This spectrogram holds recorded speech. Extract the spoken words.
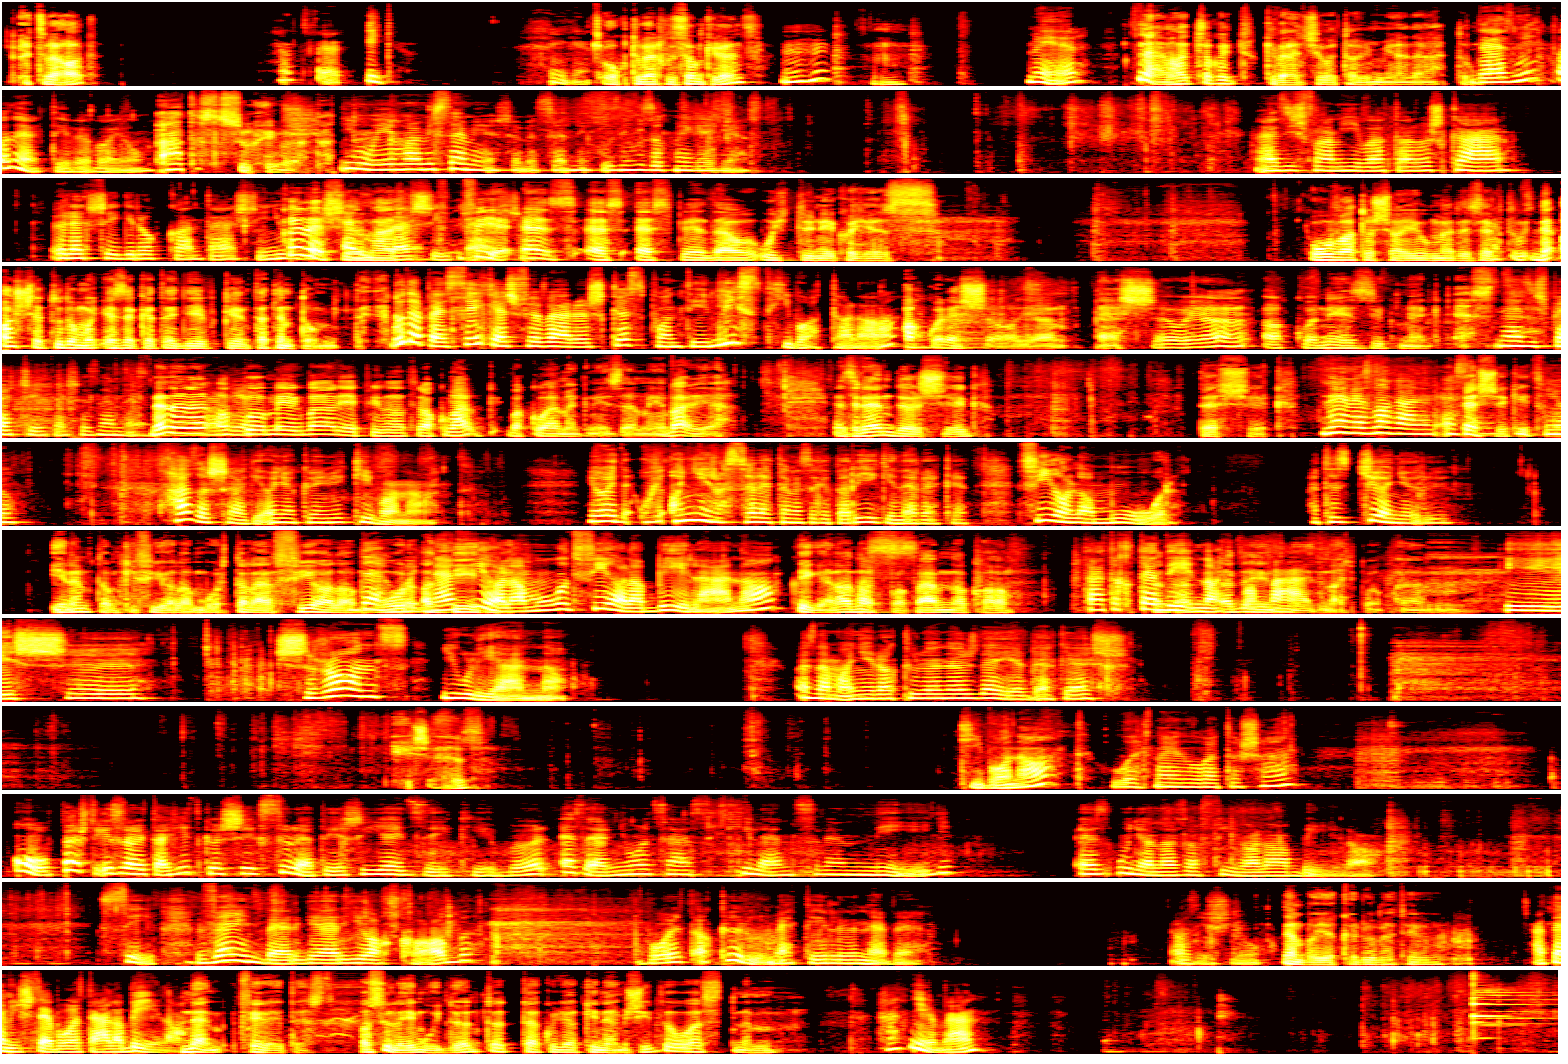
56? Hát fel, igen. Igen. Október 29? Uh -huh. Miért? Nem, hát csak, hogy kíváncsi voltam, hogy mi a dátum. De ez mit van eltéve vajon? Hát ezt a szüleivel tett. Jó, én valami személyesebbet szeretnék húzni. Húzok még egyet. Ez is valami hivatalos kár. Öregségi rokkantási, nyugdíj elutasítása. Figyelj, ez, ez, ez például úgy tűnik, hogy ez Óvatosan jó, mert ezek... De azt se tudom, hogy ezeket egyébként, tehát nem tudom, mit tegyek. Budapest Székesfőváros központi liszthivatala. Akkor ez se olyan, ez se olyan, akkor nézzük meg ezt. De ez is pecsétes, ez nem lesz. Ne, ne, ne, akkor még várj egy pillanatra, akkor már, akkor már megnézem én. Várjál. Ez rendőrség. Tessék. Nem, ez magán... Ez Tessék, itt van. Jó. Házassági anyakönyvi kivonat. Jaj, de annyira szeretem ezeket a régi neveket. Fiala Mór. Hát ez gyönyörű. Én nem tudom ki Fiala Mór, talán Fiala De Mór a nem, déd... Fiala Mór, Fiala Bélának. Igen, a az... nagypapámnak a... Tehát a te déd nagypapád. nagypapám. És uh, Sranc Juliánna. Az nem annyira különös, de érdekes. És ez? Kivonat. Hú, ezt nagyon óvatosan. Ó, Pest Izraelita hitközség születési jegyzékéből 1894, ez ugyanaz a fiala Béla. Szép. Weinberger Jakab volt a körülmetélő neve. Az is jó. Nem baj a körülmetélő. Hát nem is te voltál a Béla. Nem, félrejteszt. A szüleim úgy döntöttek, hogy aki nem zsidó, azt nem... Hát nyilván.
